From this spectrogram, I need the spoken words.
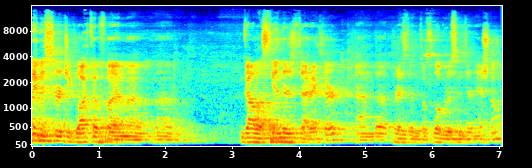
my name is Sergey Gladkoff. I'm a, a Gala Standards Director and President of Logrus International.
